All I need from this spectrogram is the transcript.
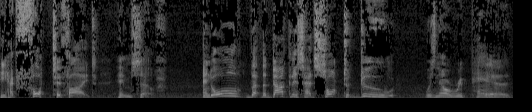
He had fortified himself. And all that the darkness had sought to do was now repaired.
